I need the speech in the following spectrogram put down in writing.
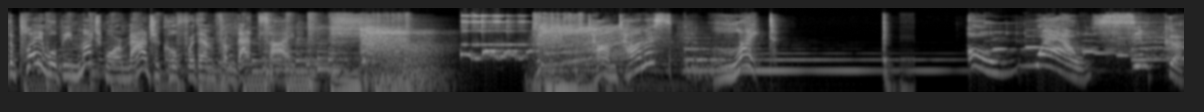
The play will be much more magical for them from that side. Tom Thomas, light. Oh, wow! Simka,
